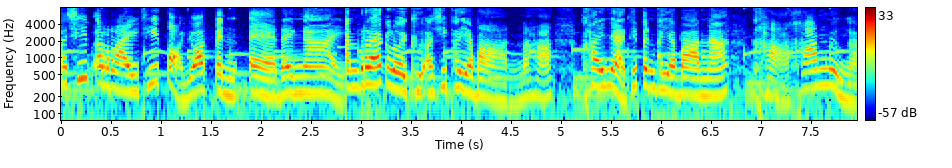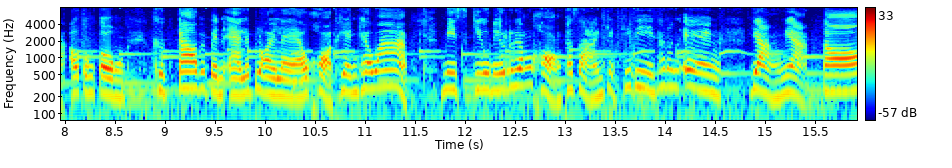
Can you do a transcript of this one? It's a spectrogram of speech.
อาชีพอะไรที่ต่อยอดเป็นแอร์ได้ง่าย อันแรกเลยคืออาชีพพยาบาลนะคะ ใครเนี่ยที่เป็นพยาบาลนะ ขาข้างหนึ่งอะเอาตรงๆ คือก้าวไปเป็นแอร์เรียบร้อยแล้ว ขอเพียงแค่ว่ามีสกิลในเรื่องของภาษาอังกฤษที่ดีเท่านั้นเอง อย่างเนี่ยน้อง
